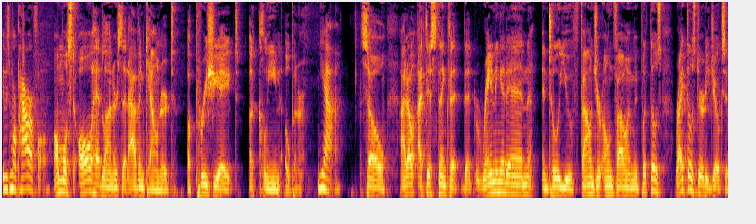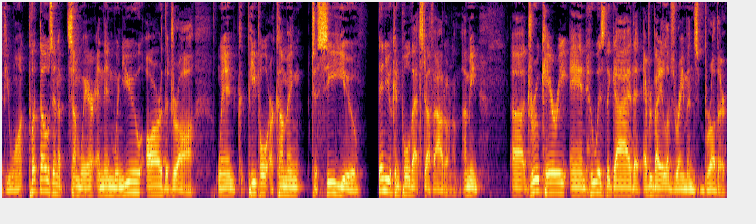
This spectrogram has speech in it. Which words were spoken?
it was more powerful. Almost all headliners that I've encountered appreciate a clean opener. Yeah. So I don't. I just think that that reining it in until you've found your own file. I mean, put those, write those dirty jokes if you want. Put those in a, somewhere, and then when you are the draw, when c- people are coming to see you, then you can pull that stuff out on them. I mean, uh, Drew Carey and who is the guy that everybody loves Raymond's brother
